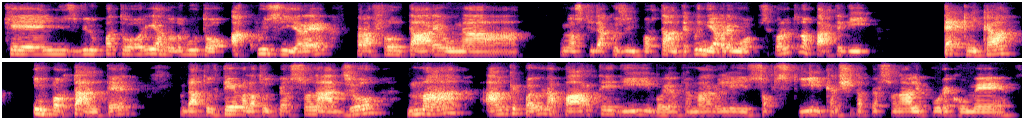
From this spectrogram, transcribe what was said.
che gli sviluppatori hanno dovuto acquisire per affrontare una, una sfida così importante. Quindi avremo sicuramente una parte di tecnica importante, dato il tema, dato il personaggio, ma anche poi una parte di, vogliamo chiamarli soft skill, crescita personale pure come,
